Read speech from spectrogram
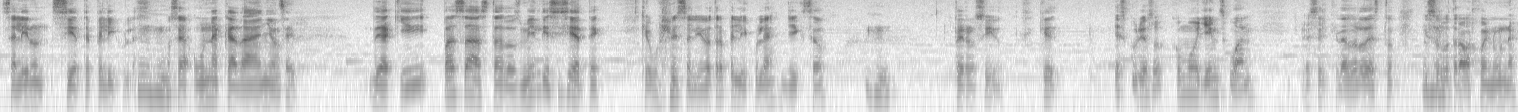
salieron siete películas, Ujú. o sea, una cada año. Sí. De aquí pasa hasta 2017 que vuelve a salir otra película, Jigsaw, pero sí que es curioso cómo James Wan es el creador de esto y solo trabajó en una,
